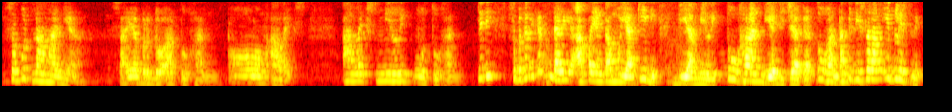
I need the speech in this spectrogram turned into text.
sebut namanya. Saya berdoa Tuhan, tolong Alex. Alex milikmu Tuhan jadi sebenarnya kan dari apa yang kamu yakini, dia milik Tuhan, dia dijaga Tuhan, tapi diserang iblis nih.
